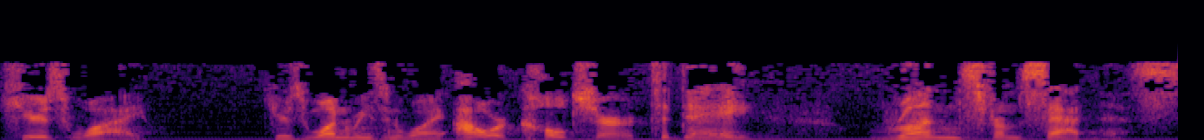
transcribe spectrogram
Here's why. Here's one reason why. Our culture today runs from sadness.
